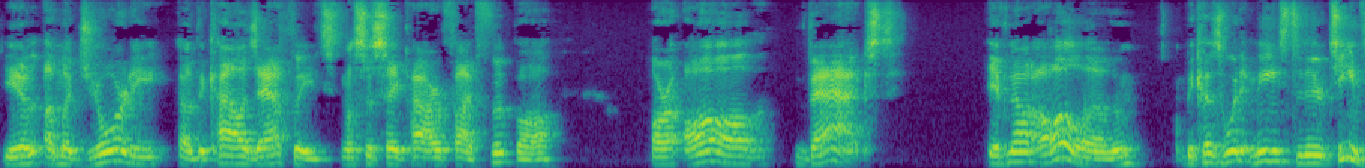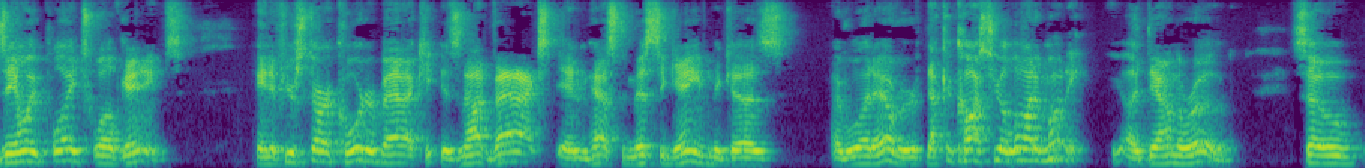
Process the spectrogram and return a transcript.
You know, a majority of the college athletes, let's just say Power Five football, are all vaxxed, if not all of them, because what it means to their teams. They only play 12 games. And if your star quarterback is not vaxxed and has to miss a game because of whatever, that could cost you a lot of money uh, down the road. So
